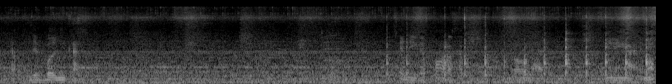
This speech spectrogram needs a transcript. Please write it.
นะครับเดเบิ่งกันแค่นี้ก็พอแล้วครับเราไหลง่ายๆเนาะ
